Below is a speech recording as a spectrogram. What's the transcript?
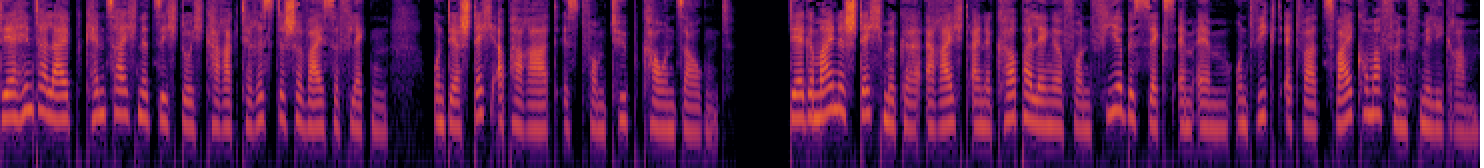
Der Hinterleib kennzeichnet sich durch charakteristische weiße Flecken und der Stechapparat ist vom Typ kauend-saugend. Der gemeine Stechmücke erreicht eine Körperlänge von 4 bis 6 mm und wiegt etwa 2,5 Milligramm.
